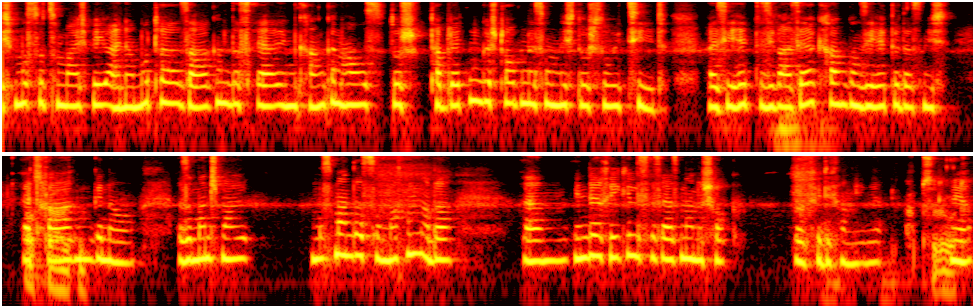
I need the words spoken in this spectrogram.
ich musste zum Beispiel einer Mutter sagen, dass er im Krankenhaus durch Tabletten gestorben ist und nicht durch Suizid. Weil sie hätte, sie war sehr krank und sie hätte das nicht ertragen. Genau. Also manchmal muss man das so machen, aber ähm, in der Regel ist es erstmal ein Schock äh, für die Familie. Absolut. Ja.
